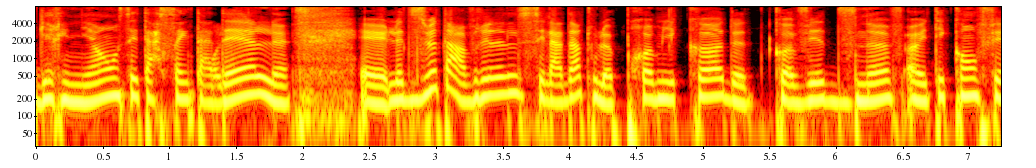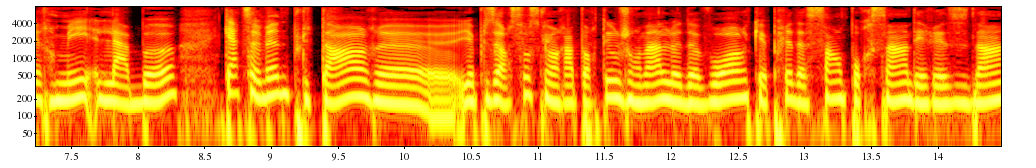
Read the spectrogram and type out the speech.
Grignon, c'est à Sainte-Adèle. Euh, le 18 avril, c'est la date où le premier cas de COVID-19 a été confirmé là-bas. Quatre semaines plus tard, euh, il y a plusieurs sources qui ont rapporté au journal Le Devoir que près de 100% des résidents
